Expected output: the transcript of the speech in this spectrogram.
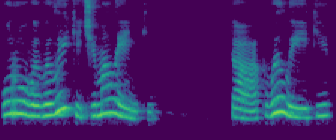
Корови великі чи маленькі? Так, великі.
